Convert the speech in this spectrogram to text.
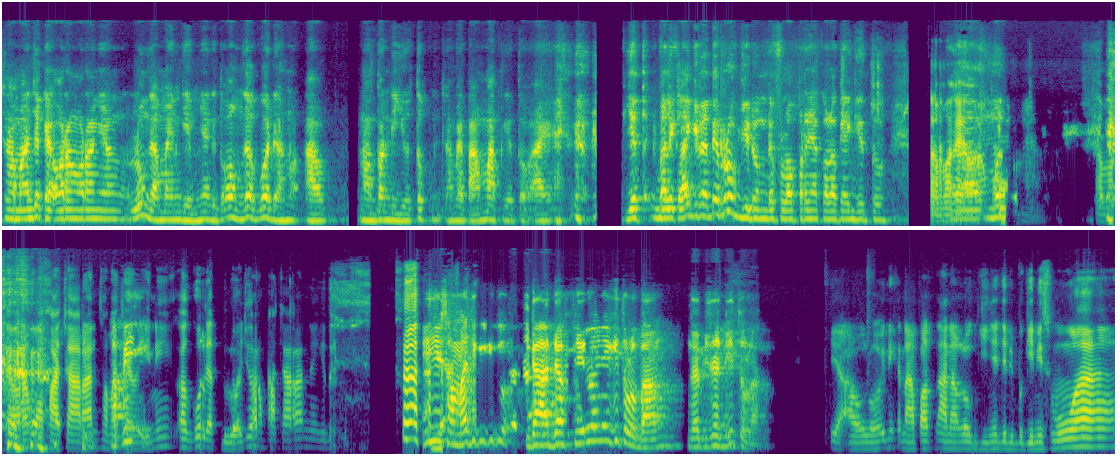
sama aja kayak orang-orang yang lu nggak main gamenya gitu oh enggak gua udah ah, nonton di YouTube sampai tamat gitu ya balik lagi nanti rugi dong developernya kalau kayak gitu sama kayak Eh, orang mau sama kayak orang mau pacaran sama Tapi- ini, ah, gue lihat dulu aja orang pacarannya gitu. Iya sama aja kayak gitu. Gak ada feelnya gitu loh bang. Gak bisa gitu lah. Ya Allah, ini kenapa analoginya jadi begini semua?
